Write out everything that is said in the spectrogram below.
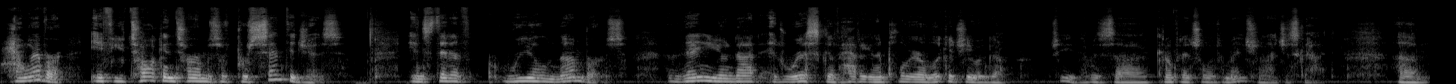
However, if you talk in terms of percentages instead of real numbers, then you're not at risk of having an employer look at you and go, gee, that was uh, confidential information I just got. Um,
